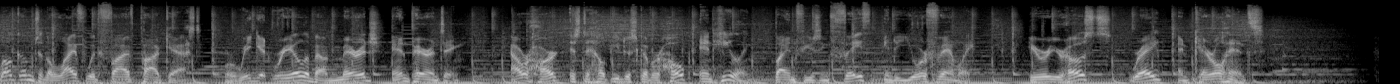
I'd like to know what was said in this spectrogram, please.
Welcome to the Life with Five podcast, where we get real about marriage and parenting. Our heart is to help you discover hope and healing by infusing faith into your family. Here are your hosts, Ray and Carol Hintz.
